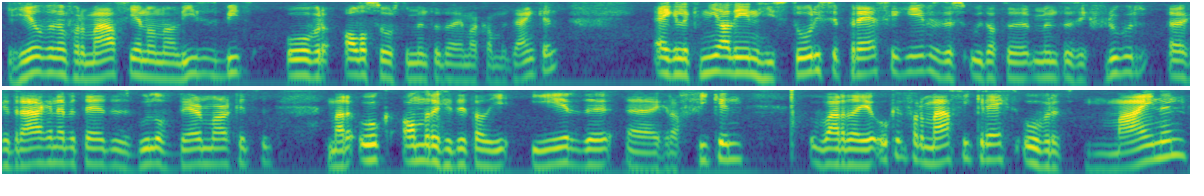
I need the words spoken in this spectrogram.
heel veel informatie en analyses biedt over alle soorten munten dat je maar kan bedenken. Eigenlijk niet alleen historische prijsgegevens, dus hoe dat de munten zich vroeger uh, gedragen hebben tijdens bull of bear markets, maar ook andere gedetailleerde uh, grafieken, waar dat je ook informatie krijgt over het minen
